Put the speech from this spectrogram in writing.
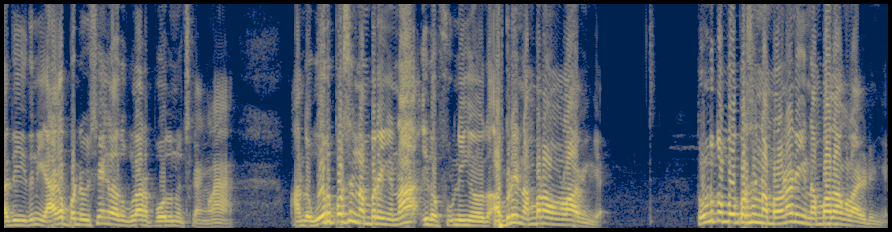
அது இதுன்னு ஏகப்பட்ட விஷயங்கள் அதுக்குள்ளார போகுதுன்னு வச்சுக்கோங்களேன். அந்த ஒரு பர்சன்ட் நம்புறீங்கன்னா இதை நீங்கள் அப்படியே நம்புறவங்களா ஆவீங்க. தொண்ணூத்தொம்பது பர்சன்ட் நம்பலன்னா நீங்கள் நம்பாதவங்களா ஆகிடுவீங்க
